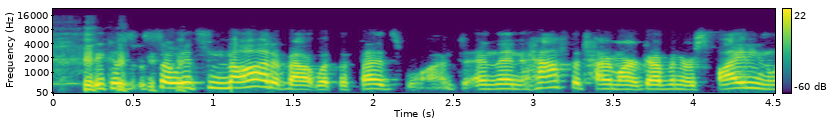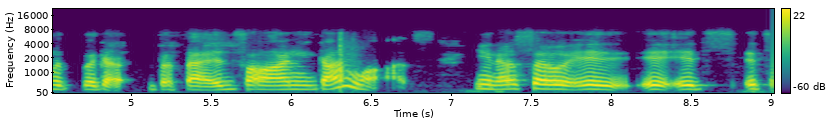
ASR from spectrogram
because so it's not about what the feds want. And then half the time our governor's fighting with the, the feds on gun laws you know so it, it, it's it's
